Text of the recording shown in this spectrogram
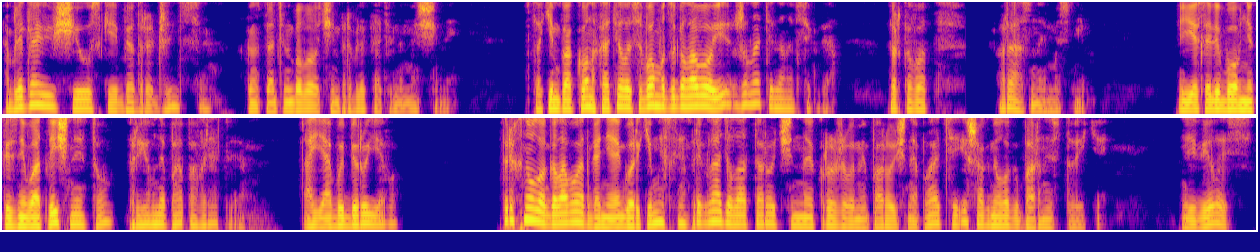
Облегающие узкие бедра джинсы. Константин был очень привлекательным мужчиной. С таким, как он, хотелось в омут с головой и желательно навсегда. Только вот разные мы с ним. И если любовник из него отличный, то приемный папа вряд ли. А я выберу Еву. Тряхнула головой, отгоняя горькие мысли, пригладила оттороченное кружевами порочное платье и шагнула к барной стойке. Явилась.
